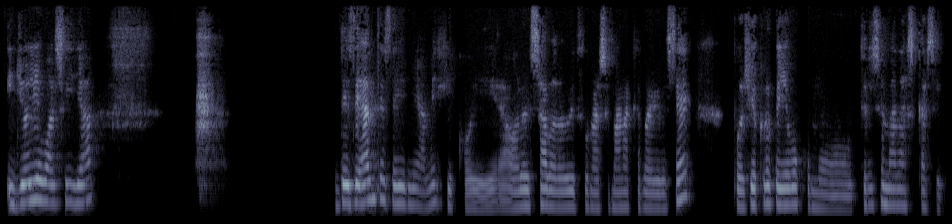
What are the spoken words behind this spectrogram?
y yo llevo así ya desde antes de irme a México y ahora el sábado hizo una semana que regresé, pues yo creo que llevo como tres semanas casi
